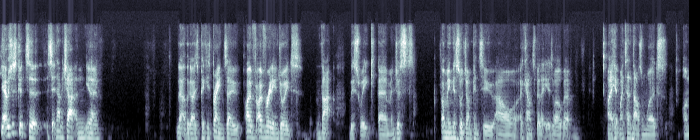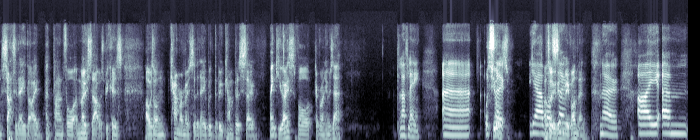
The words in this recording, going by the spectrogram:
yeah, it was just good to sit and have a chat and you know let other guys pick his brain. So I've I've really enjoyed that this week. Um and just I mean this will jump into our accountability as well, but I hit my ten thousand words on Saturday that I had planned for, and most of that was because I was on camera most of the day with the boot campers. So thank you guys for everyone who was there. Lovely. Uh, What's So, yours? yeah. I Well, thought you were so, going to move on then. No, I um,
